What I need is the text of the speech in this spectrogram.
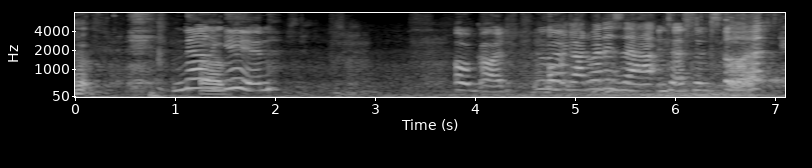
Uh, Not Uh, again. Oh god. Oh my god, what is that? Intestines.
